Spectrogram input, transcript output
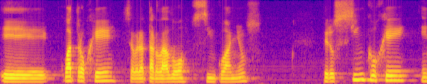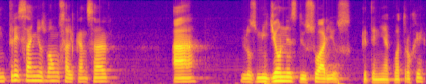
4G eh, se habrá tardado 5 años, pero 5G en 3 años vamos a alcanzar a los millones de usuarios que tenía 4G.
